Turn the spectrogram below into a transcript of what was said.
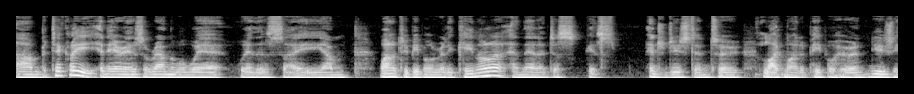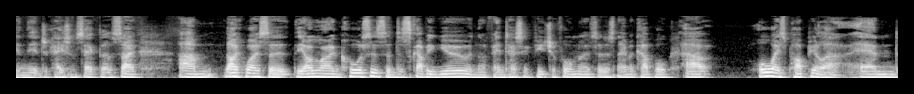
um, particularly in areas around the world where where there's a um, one or two people are really keen on it, and then it just gets introduced into like-minded people who are usually in the education sector. So. Um, likewise, the, the online courses, the Discover You and the Fantastic Future Formula, to just name a couple, are always popular and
